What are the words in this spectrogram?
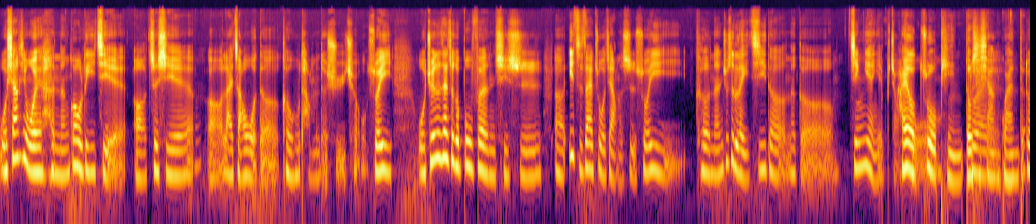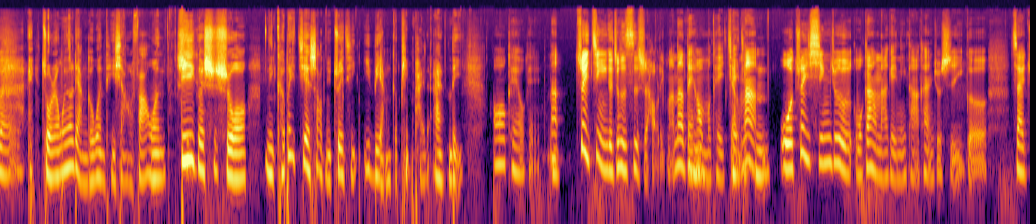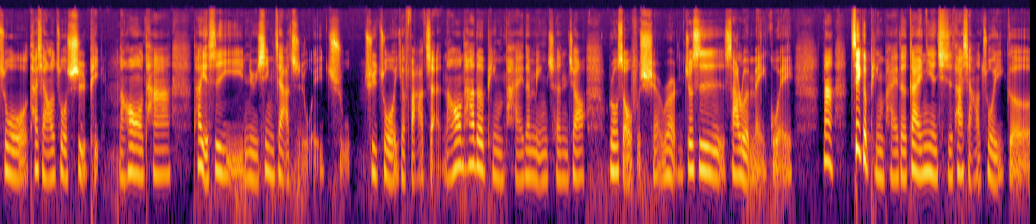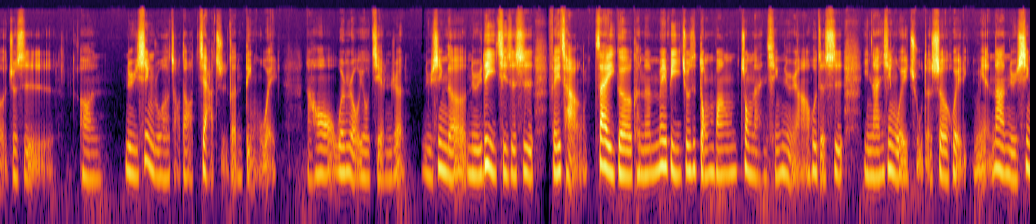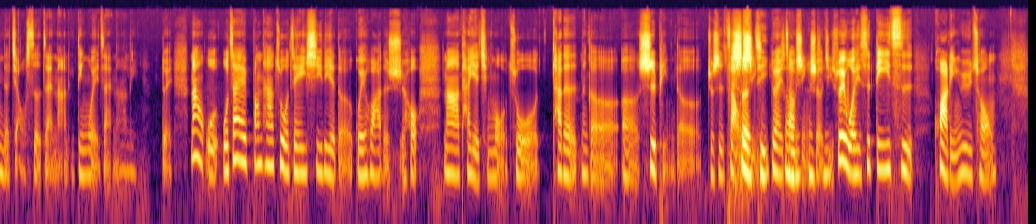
我相信我也很能够理解呃这些呃来找我的客户他们的需求，所以我觉得在这个部分其实呃一直在做这样的事，所以可能就是累积的那个经验也比较多，还有作品都是相关的。对，哎，左人，我有两个问题想要发问。第一个是说，你可不可以介绍你最近一两个品牌的案例？OK OK，那。嗯最近一个就是四十好龄嘛，那等一下我们可以讲。嗯、那我最新就是我刚刚拿给妮塔看，就是一个在做他想要做饰品，然后他他也是以女性价值为主去做一个发展，然后他的品牌的名称叫 Rose of Sharon，就是沙伦玫瑰。那这个品牌的概念其实他想要做一个就是嗯、呃，女性如何找到价值跟定位，然后温柔又坚韧。女性的女力其实是非常在一个可能 maybe 就是东方重男轻女啊，或者是以男性为主的社会里面，那女性的角色在哪里，定位在哪里？对，那我我在帮他做这一系列的规划的时候，那他也请我做他的那个呃饰品的，就是造型，对，造型设计，所以我也是第一次跨领域从。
